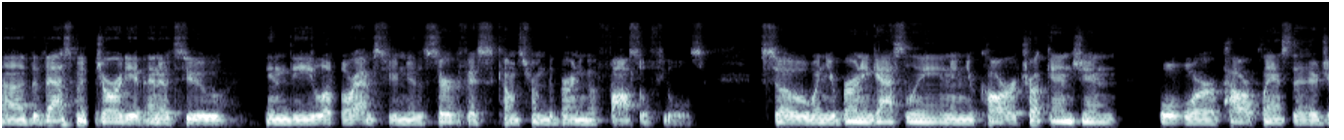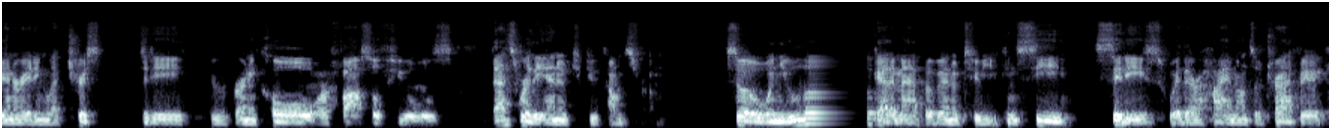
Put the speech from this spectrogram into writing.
Uh, the vast majority of NO2 in the lower atmosphere near the surface comes from the burning of fossil fuels. So when you're burning gasoline in your car or truck engine, or power plants that are generating electricity, you're burning coal or fossil fuels, that's where the NO2 comes from. So when you look at a map of NO2, you can see cities where there are high amounts of traffic,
